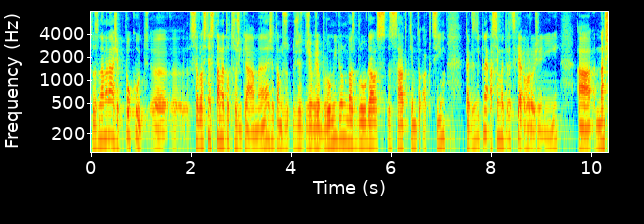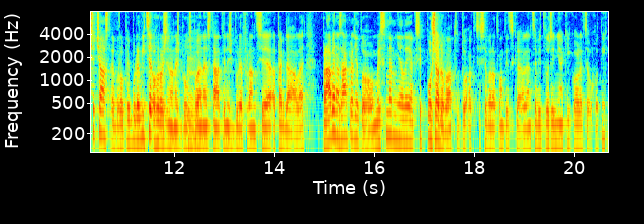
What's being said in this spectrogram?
To znamená, že pokud uh, se vlastně stane to, co říkáme, že, tam, že, že, že budou mít Donbass, budou dál sát k těmto akcím, tak vznikne asymetrické ohrožení a naše část Evropy bude více ohrožena, než budou hmm. Spojené státy, než bude Francie a tak dále. Právě na základě toho my jsme měli jaksi požadovat tuto akci Severoatlantické aliance, vytvoření nějaký koalice ochotných,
